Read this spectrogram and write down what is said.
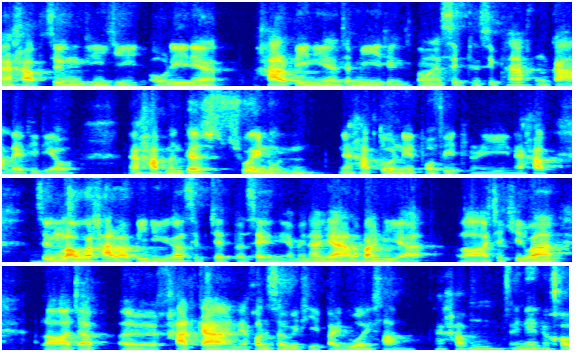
นะครับซึ่งจริงๆโอลีเนี่ยคาดว่าปีนี้จะมีถึงประมาณ 10-15 โครงการเลยทีเดียวนะครับมันก็ช่วยหนุนนะครับตัว net profit ตรงนี้นะครับซึ่งเราก็คาดว่าปีนี้ก็ 17%เนี่ยไม่น่ายากแล้วบางทีอะ เราอาจจะคิดว่าเราอาจจะเอ่อคาดการณ์เนี่ย conservative ไปด้วยซ้ำนะครับอืมอันนี้ขอ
